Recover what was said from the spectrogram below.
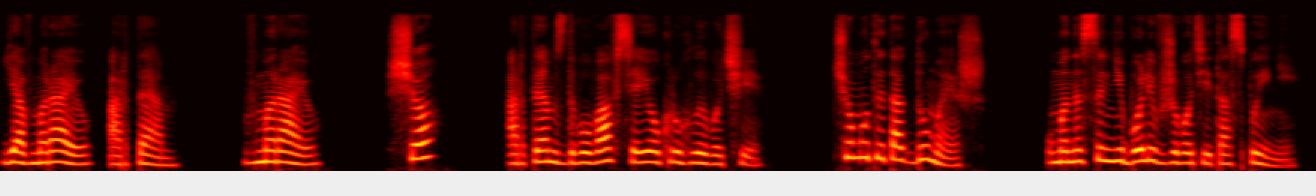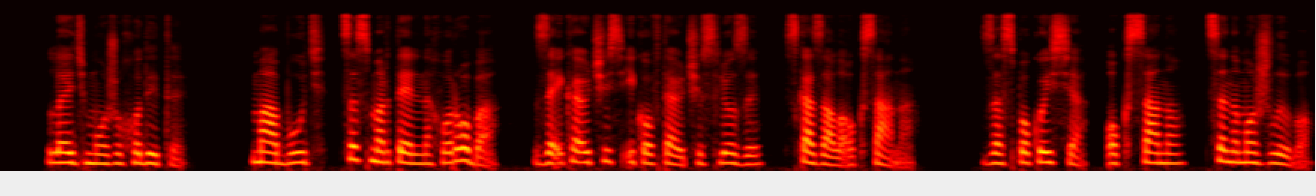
Я вмираю, Артем. Вмираю. Що? Артем здивувався і округлив очі. Чому ти так думаєш? У мене сильні болі в животі та спині. Ледь можу ходити. Мабуть, це смертельна хвороба, заїкаючись і ковтаючи сльози, сказала Оксана. Заспокойся, Оксано, це неможливо.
